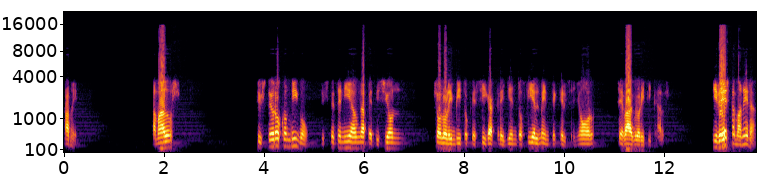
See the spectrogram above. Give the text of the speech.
Amén. Amados, si usted oró conmigo, si usted tenía una petición, solo le invito que siga creyendo fielmente que el Señor se va a glorificar. Y de esta manera,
